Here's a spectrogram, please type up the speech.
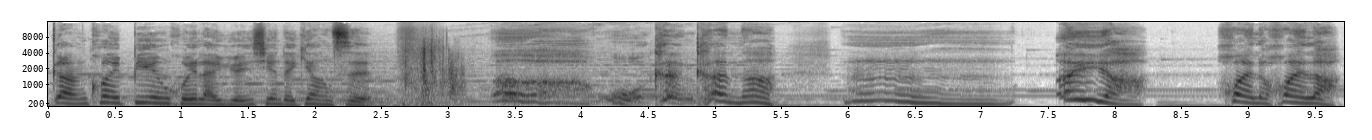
赶快变回来原先的样子。看看呐、嗯，哎呀，坏了坏了！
